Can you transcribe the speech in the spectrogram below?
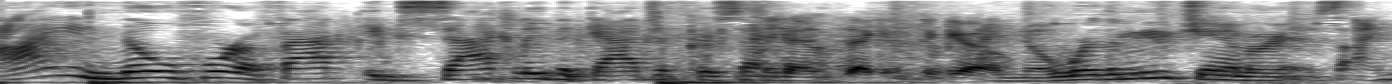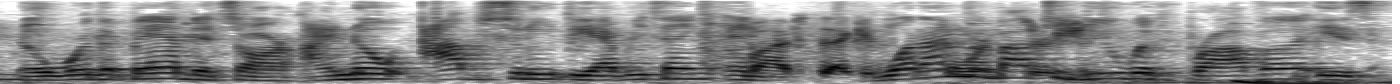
I know for a fact exactly the gadgets they're setting 10 up. seconds to go. I know where the mute jammer is. I know where the bandits are. I know absolutely everything. And Five seconds what I'm about to do with Brava is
